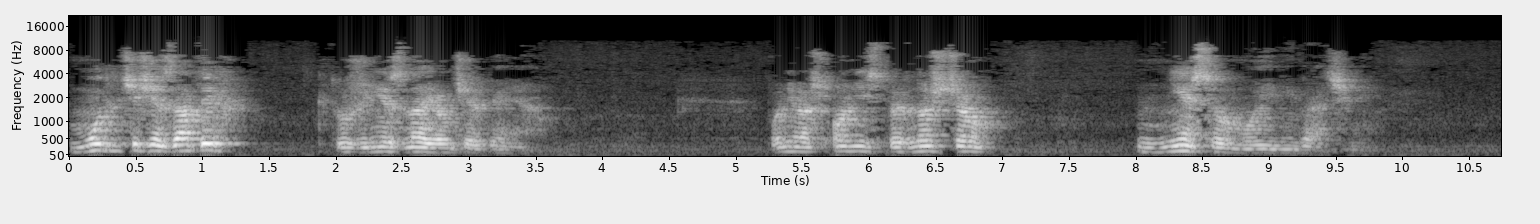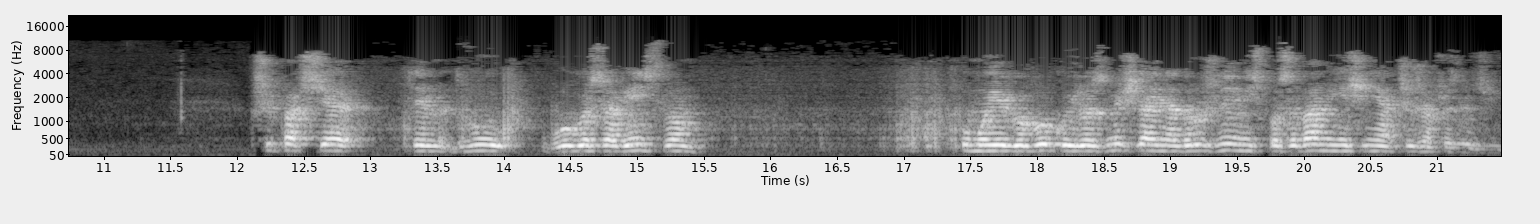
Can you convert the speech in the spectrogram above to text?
Módlcie się za tych, którzy nie znają cierpienia, ponieważ oni z pewnością nie są moimi braćmi. Przypatrzcie tym dwóm błogosławieństwom u mojego boku i rozmyślaj nad różnymi sposobami niesienia krzyża przez ludzi.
